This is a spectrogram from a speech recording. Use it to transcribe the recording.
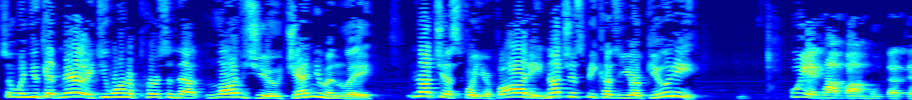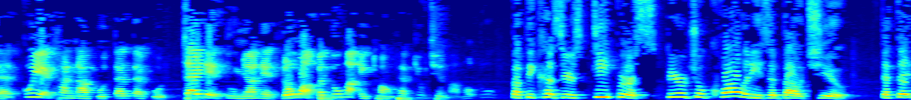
So when you get married, you want a person that loves you genuinely, not just for your body, not just because of your beauty. ကိုယ့်ရဲ့နှပမှုတတ်တတ်ကိုယ့်ရဲ့ခန္ဓာကိုယ်တတ်တတ်ကိုကြိုက်တဲ့သူများနဲ့လုံးဝဘယ်သူမှအိမ်ထောင်ဖက်ပြုတ်ချင်မှာမဟုတ်ဘူး but because there's deeper spiritual qualities about you that they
